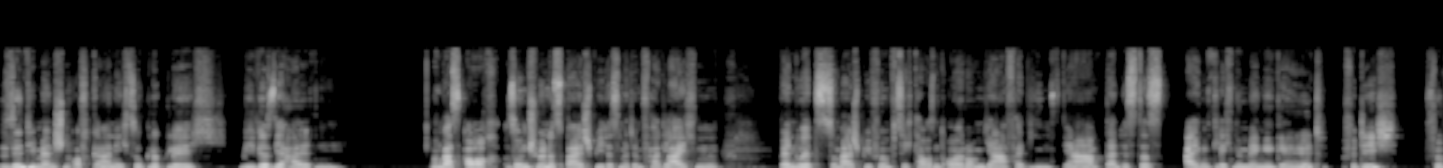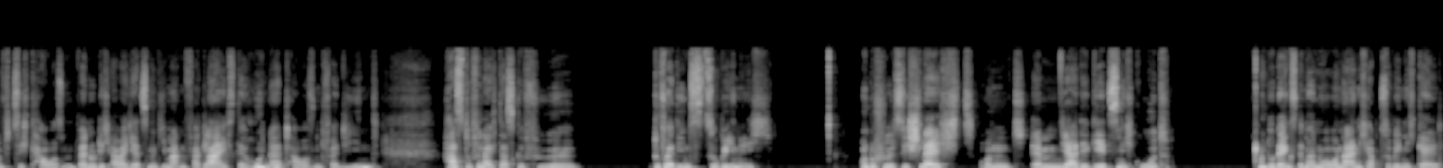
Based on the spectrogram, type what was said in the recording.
sind die Menschen oft gar nicht so glücklich, wie wir sie halten. Und was auch so ein schönes Beispiel ist mit dem Vergleichen, Wenn du jetzt zum Beispiel 50.000 Euro im Jahr verdienst, ja, dann ist das eigentlich eine Menge Geld für dich, 50.000. Wenn du dich aber jetzt mit jemandem vergleichst, der 100.000 verdient, hast du vielleicht das Gefühl, du verdienst zu wenig und du fühlst dich schlecht und ähm, ja, dir geht's nicht gut. Und du denkst immer nur, oh nein, ich habe zu wenig Geld.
